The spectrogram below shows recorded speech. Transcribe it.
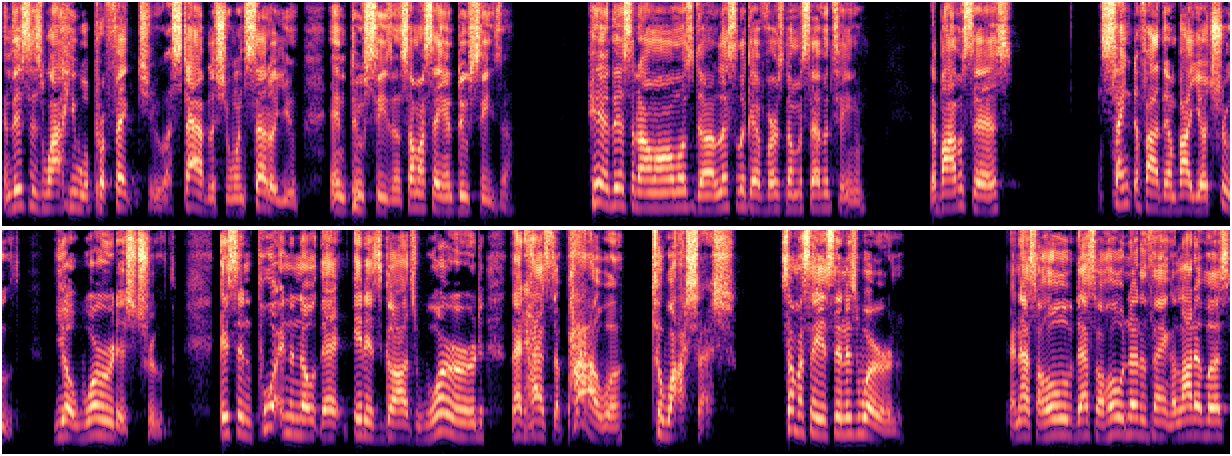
And this is why he will perfect you, establish you, and settle you in due season. Somebody say in due season. Hear this, and I'm almost done. Let's look at verse number 17. The Bible says, sanctify them by your truth. Your word is truth. It's important to note that it is God's word that has the power to wash us. Somebody say it's in his word. And that's a whole, that's a whole nother thing. A lot of us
